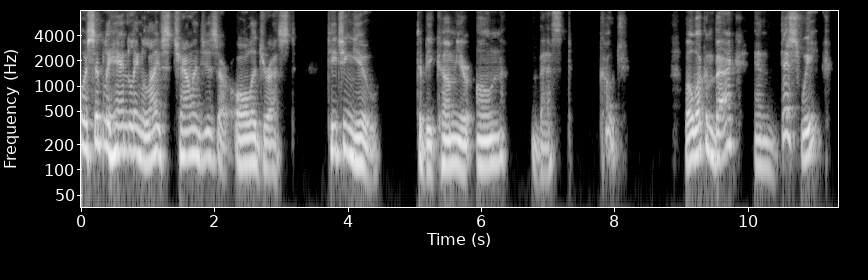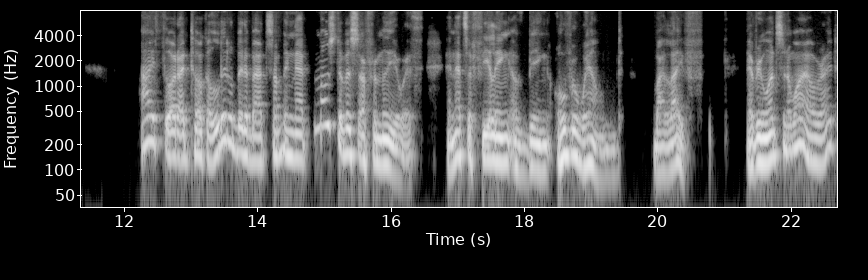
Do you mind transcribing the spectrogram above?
or simply handling life's challenges are all addressed, teaching you to become your own best coach. Well, welcome back. And this week, I thought I'd talk a little bit about something that most of us are familiar with, and that's a feeling of being overwhelmed by life. Every once in a while, right?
